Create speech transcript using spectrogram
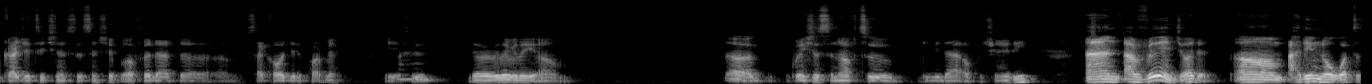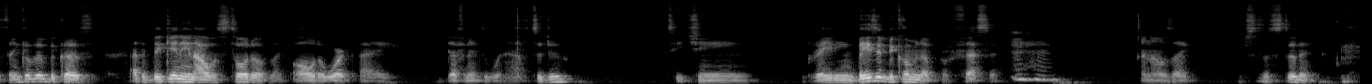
graduate teaching assistantship offered at the um, psychology department. ESU. They were really, really um, uh, gracious enough to give me that opportunity, and I really enjoyed it. Um, I didn't know what to think of it because at the beginning I was told of like all the work I definitely would have to do, teaching, grading, basically becoming a professor. Mm-hmm. And I was like, I'm just a student.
